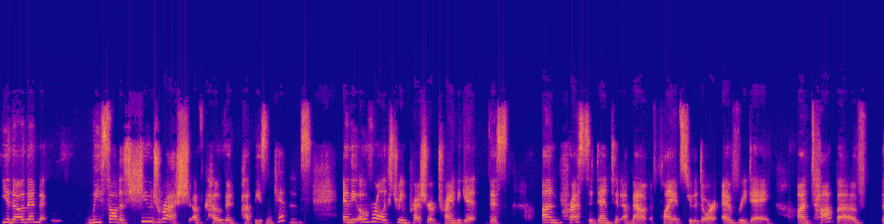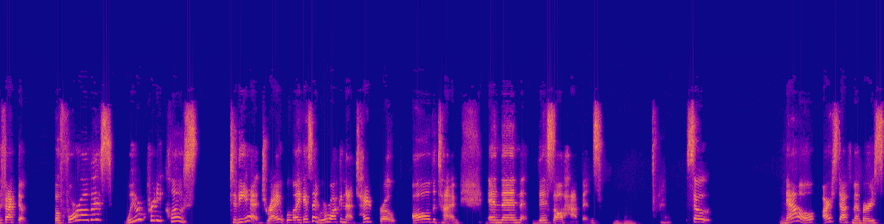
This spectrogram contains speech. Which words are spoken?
you know, then we saw this huge rush of COVID puppies and kittens. And the overall extreme pressure of trying to get this unprecedented amount of clients through the door every day, on top of the fact that before all this, we were pretty close to the edge, right? Well, like I said, we're walking that tightrope all the time. And then this all happens. Mm-hmm. So now our staff members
